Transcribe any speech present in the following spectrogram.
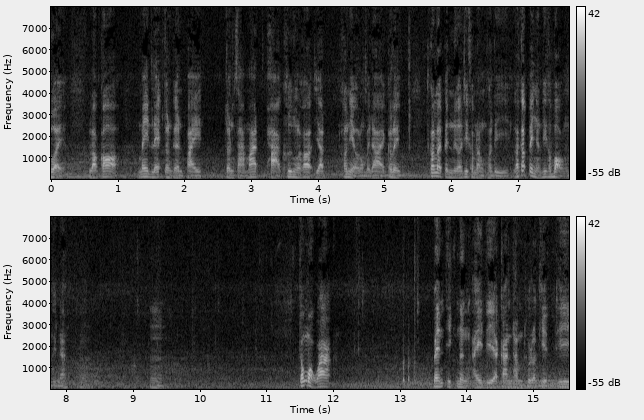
ด้วย แล้วก็ไม่เละจนเกินไป จนสามารถผ่าครึ่งแล้วก็ยัดข้าวเหนียวลงไปได้ ก็เลยก็เลยเป็นเนื้อที่กำลังพอดี แล้วก็เป็นอย่างที่เขาบอกจริงๆนะ อืมต้องบอกว่า เป็นอีกหนึ่งไอเดียการทำธุรกิจที่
